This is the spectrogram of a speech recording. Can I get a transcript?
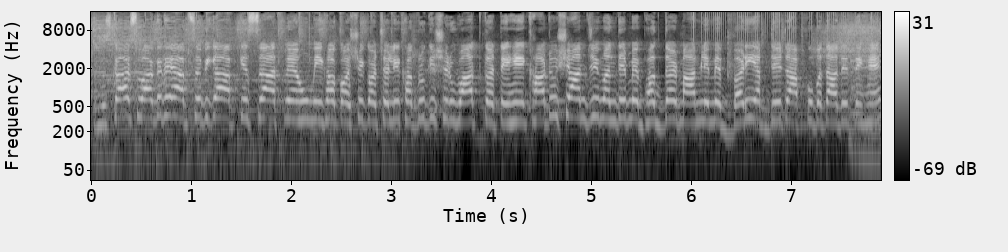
नमस्कार, स्वागत है आप सभी का आपके साथ। मैं हूँ मेघा कौशिक और चलिए खबरों की शुरुआत करते हैं। खाटू श्याम जी मंदिर में भगदड़ मामले में बड़ी अपडेट आपको बता देते हैं।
